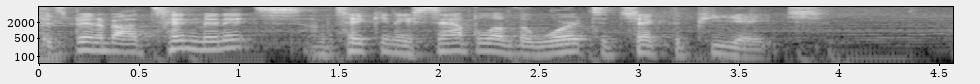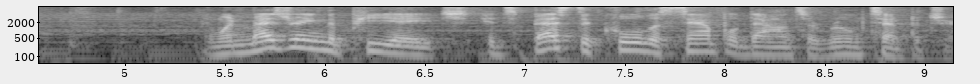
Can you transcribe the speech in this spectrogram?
It's been about 10 minutes. I'm taking a sample of the wort to check the pH. When measuring the pH, it's best to cool the sample down to room temperature.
